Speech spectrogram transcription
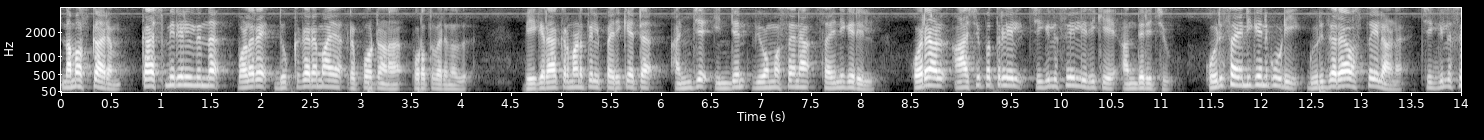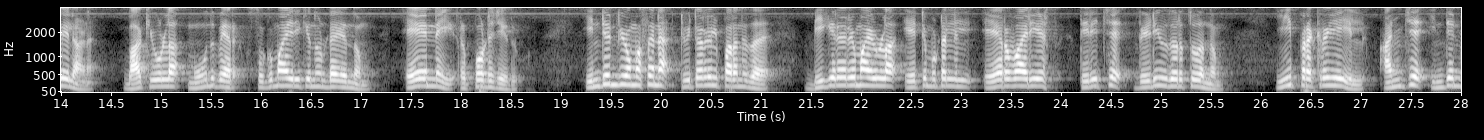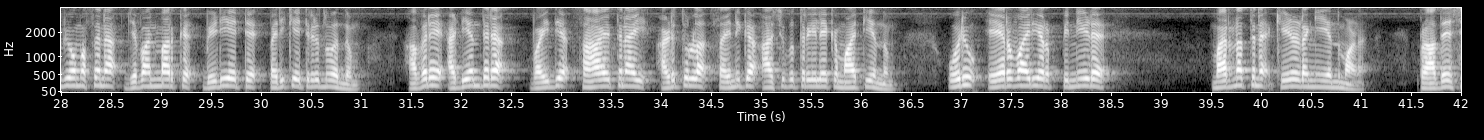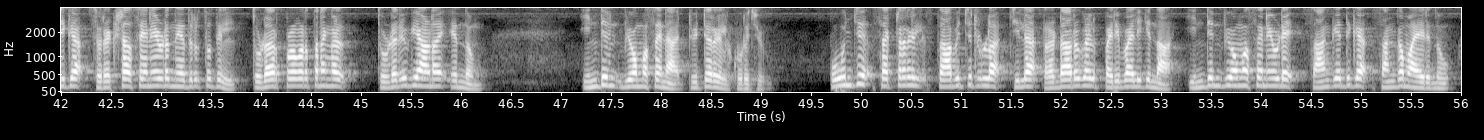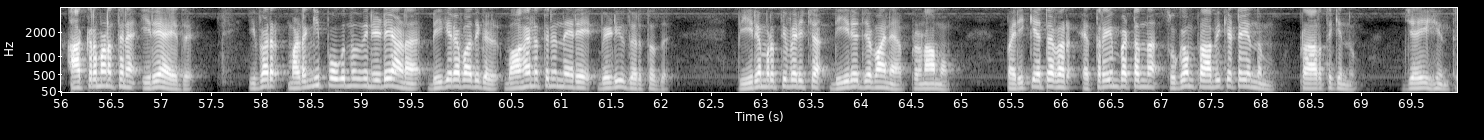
നമസ്കാരം. കാശ്മീരിൽ നിന്ന് വളരെ ദുഃഖകരമായ റിപ്പോർട്ടാണ് പുറത്തു വരുന്നത്. ഭീകരാക്രമണത്തിൽ പരിക്കേറ്റ അഞ്ച് ഇന്ത്യൻ വ്യോമസേന സൈനികരിൽ ഒരാൾ ആശുപത്രിയിൽ ചികിത്സയിലിരിക്കെ അന്തരിച്ചു. ഒരു സൈനികൻ കൂടി ഗുരുതരാവസ്ഥയിലാണ് ചികിത്സയിലാണ്. ബാക്കിയുള്ള മൂന്ന് പേർ സുഖമായിരിക്കുന്നുണ്ട് എന്നും എ എൻ ഐ റിപ്പോർട്ട് ചെയ്തു. ഇന്ത്യൻ വ്യോമസേന ട്വിറ്ററിൽ പറഞ്ഞത് ഭീകരരുമായുള്ള ഏറ്റുമുട്ടലിൽ എയർ വാരിയേഴ്സ് തിരിച്ച് വെടിയുതിർത്തുവെന്നും ഈ പ്രക്രിയയിൽ അഞ്ച് ഇന്ത്യൻ വ്യോമസേന ജവാന്മാർക്ക് വെടിയേറ്റ് പരിക്കേറ്റിരുന്നുവെന്നും അവരെ അടിയന്തര വൈദ്യ സഹായത്തിനായി അടുത്തുള്ള സൈനിക ആശുപത്രിയിലേക്ക് മാറ്റിയെന്നും ഒരു എയർ വാരിയർ പിന്നീട് മരണത്തിന് കീഴടങ്ങിയെന്നുമാണ്. പ്രാദേശിക സുരക്ഷാ സേനയുടെ നേതൃത്വത്തിൽ തുടർ പ്രവർത്തനങ്ങൾ തുടരുകയാണ് എന്നും ഇന്ത്യൻ വ്യോമസേന ട്വിറ്ററിൽ കുറിച്ചു. പൂഞ്ച് സെക്ടറിൽ സ്ഥാപിച്ചിട്ടുള്ള ചില റഡാറുകൾ പരിപാലിക്കുന്ന ഇന്ത്യൻ വ്യോമസേനയുടെ സാങ്കേതിക സംഘമായിരുന്നു ആക്രമണത്തിന് ഇരയായത്. ഇവർ മടങ്ങിപ്പോകുന്നതിനിടെയാണ് ഭീകരവാദികൾ വാഹനത്തിന് നേരെ വെടിയുതിർത്തത്. വീരമൃത്യു വരിച്ച ധീരജവാന് പ്രണാമം. പരിക്കേറ്റവർ എത്രയും പെട്ടെന്ന് സുഖം പ്രാപിക്കട്ടെയെന്നും പ്രാർത്ഥിക്കുന്നു. ജയ് ഹിന്ദ്.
